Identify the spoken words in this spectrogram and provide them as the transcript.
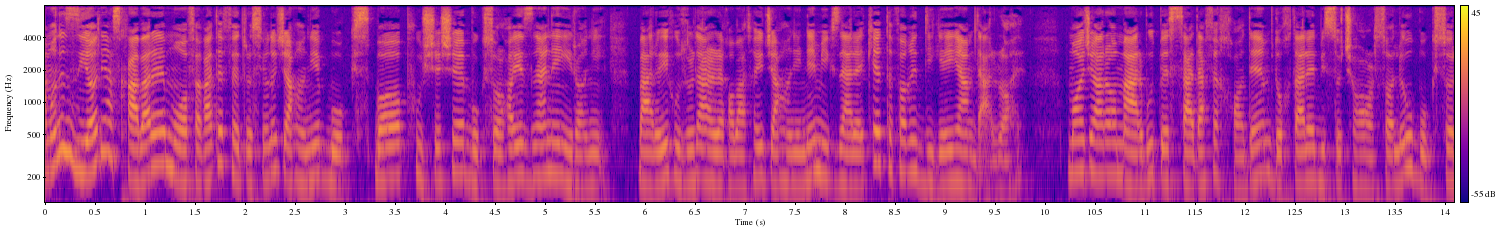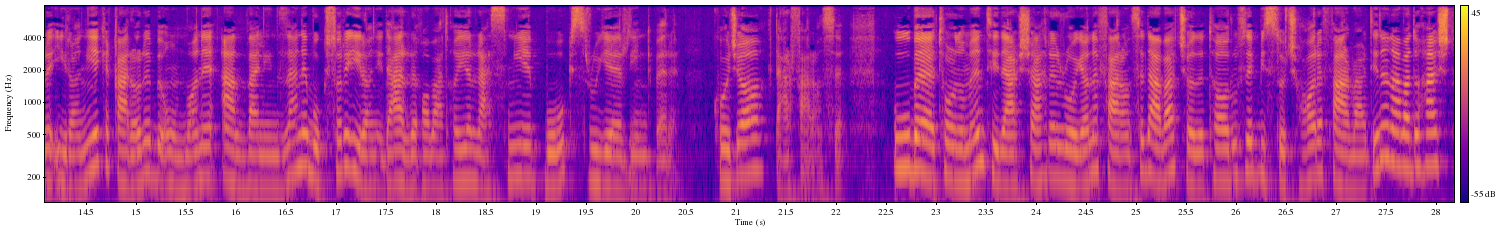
زمان زیادی از خبر موافقت فدراسیون جهانی بوکس با پوشش بوکسورهای زن ایرانی برای حضور در رقابت‌های جهانی نمیگذره که اتفاق دیگه هم در راهه. ماجرا مربوط به صدف خادم دختر 24 ساله و بکسور ایرانیه که قراره به عنوان اولین زن بکسور ایرانی در رقابت‌های رسمی بوکس روی رینگ بره. کجا؟ در فرانسه. او به تورنمنتی در شهر رویان فرانسه دعوت شده تا روز 24 فروردین 98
